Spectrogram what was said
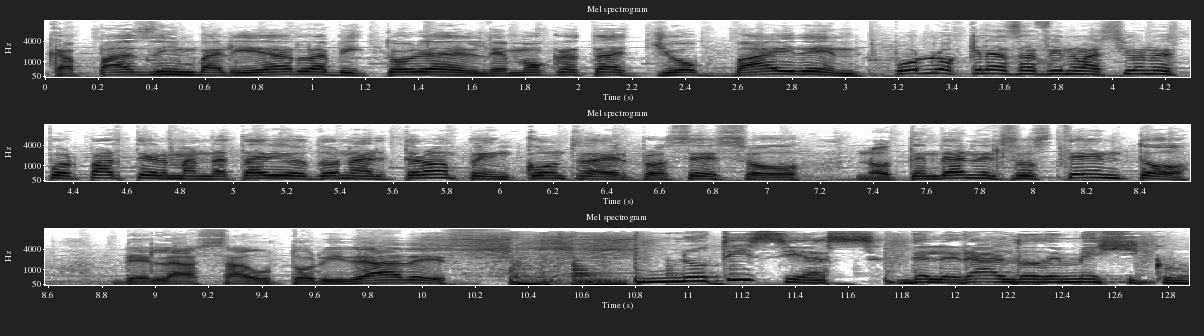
capaz de invalidar la victoria del demócrata Joe Biden, por lo que las afirmaciones por parte del mandatario Donald Trump en contra del proceso no tendrán el sustento de las autoridades. Noticias del Heraldo de México.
